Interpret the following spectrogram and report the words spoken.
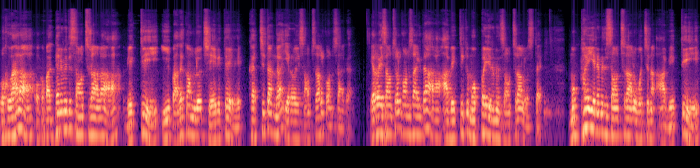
ఒకవేళ ఒక పద్దెనిమిది సంవత్సరాల వ్యక్తి ఈ పథకంలో చేరితే ఖచ్చితంగా ఇరవై సంవత్సరాలు కొనసాగాలి. ఇరవై సంవత్సరాలు కొనసాగితే ఆ- ఆ వ్యక్తికి ముప్పై ఎనిమిది సంవత్సరాలు వస్తాయి. ముప్పై ఎనిమిది సంవత్సరాలు వచ్చిన ఆ వ్యక్తి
